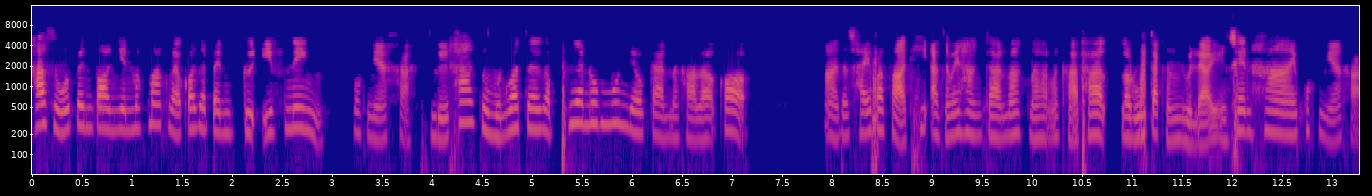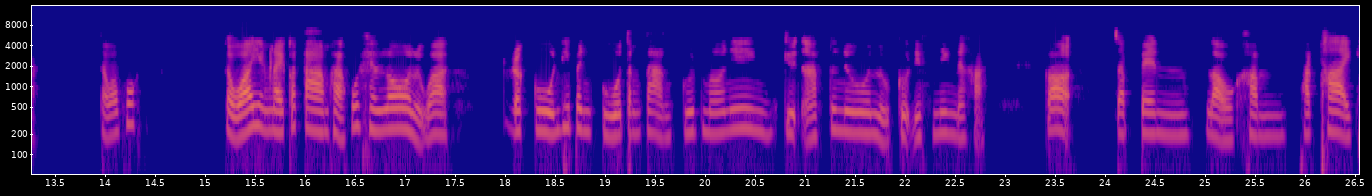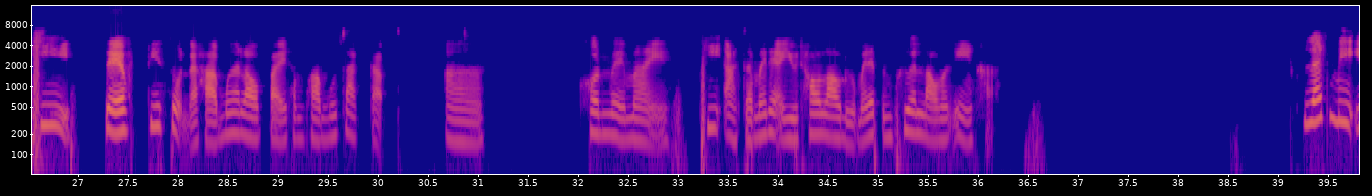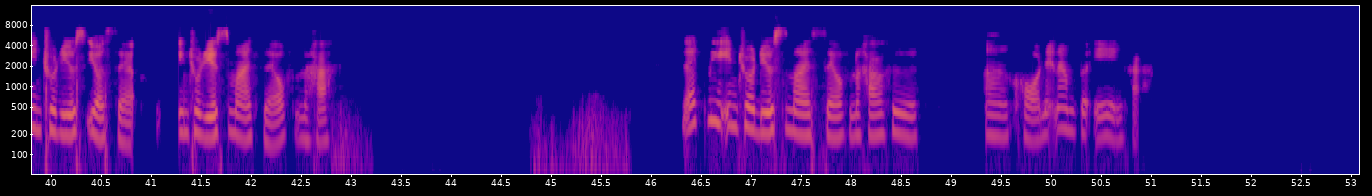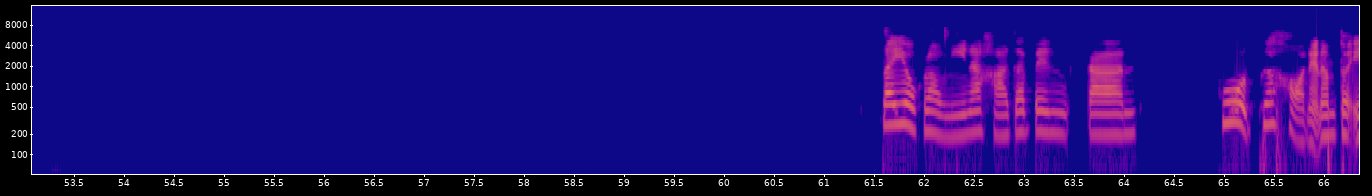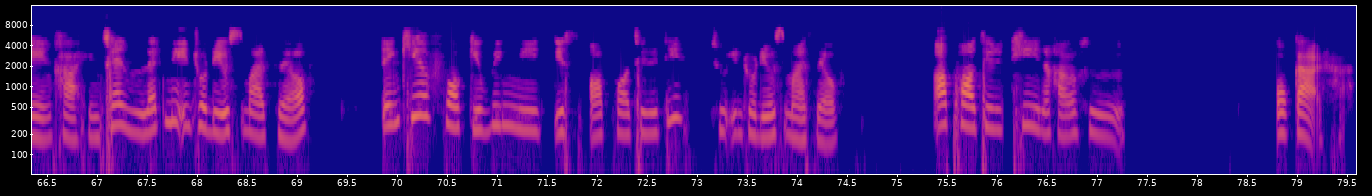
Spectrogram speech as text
ถ้าสมมติเป็นตอนเย็นมากๆ แล้วก็จะเป็น good evening พวกนี้ค่ะ หรือถ้าสมมติว่าเจอกับเพื่อนร่วมรุ่นเดียวกันนะคะ แล้วก็อาจจะใช้ภาษาที่อาจจะไม่ทางการมากนักนะคะ ถ้าเรารู้จักกันอยู่แล้ว อย่างเช่น hi พวกนี้ค่ะ แต่ว่าพวก แต่ว่าอย่างไรก็ตามค่ะ พวก hello หรือว่าตระกูลที่เป็น good ต่างๆ good morning good afternoon หรือ good evening นะคะ ก็ จะเป็นเหล่าคำทักทายที่เซฟที่สุดนะคะ เมื่อเราไปทำความรู้จักกับคนใหม่ ๆ ที่อาจจะไม่ได้อายุเท่าเราหรือไม่ได้เป็นเพื่อนเรานั่นเองค่ะ Let me introduce yourself introduce myself นะคะ Let me introduce myself นะคะ คืออขอแนะนำตัวเองค่ะ ประโยคเหล่านี้นะคะ จะเป็นการพูดเพื่อขอแนะนำตัวเองค่ะ อย่างเช่น let me introduce myself thank you for giving me this opportunity to introduce myself opportunity นะคะก็คือ โอกาสค่ะ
